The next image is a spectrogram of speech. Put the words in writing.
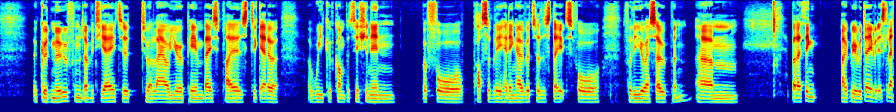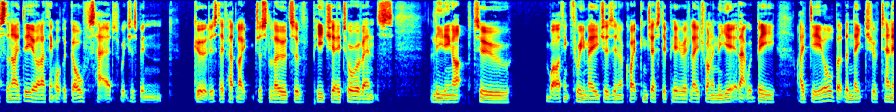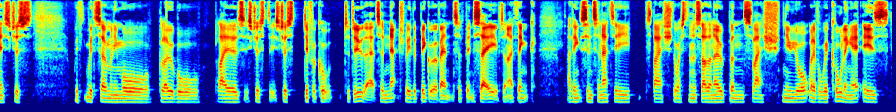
a good move from the WTA to to allow European based players to get a a week of competition in before possibly heading over to the states for for the US Open. Um, but I think I agree with David. It's less than ideal. I think what the golf's had, which has been good, is they've had like just loads of PGA Tour events leading up to. Well, I think three majors in a quite congested period later on in the year. That would be ideal, but the nature of tennis just with with so many more global players. It's just it's just difficult to do that. So naturally, the bigger events have been saved, and I think I think Cincinnati slash the Western and Southern Open slash New York, whatever we're calling it, is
